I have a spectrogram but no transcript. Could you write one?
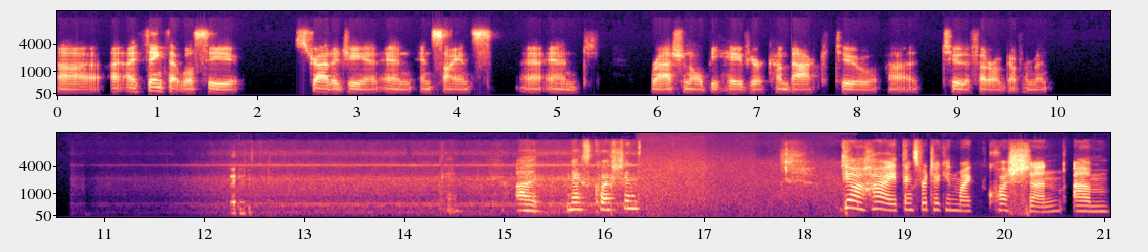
uh, I, I, think that we'll see strategy and, and, and science and rational behavior come back to, uh, to the federal government. Okay. Uh, next question. Yeah, hi. Thanks for taking my question. Um,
